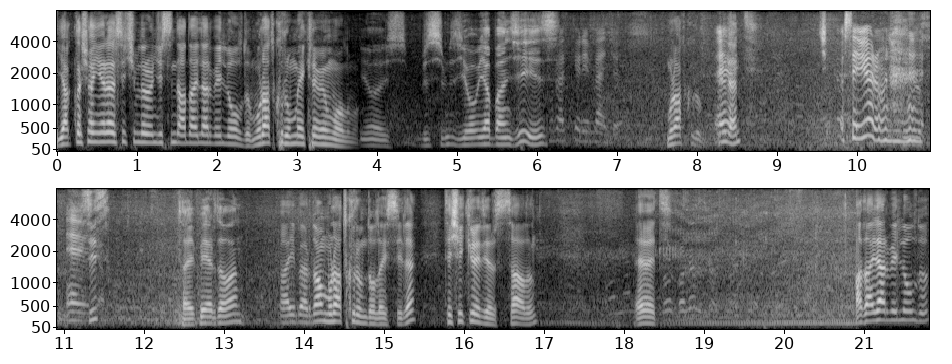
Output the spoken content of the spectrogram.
yaklaşan yerel seçimler öncesinde adaylar belli oldu. Murat Kurum mu, Ekrem İmamoğlu mu? Yo, biz şimdi yabancıyız. Murat göreyim bence. Murat Kurum. Evet. Neden? Seviyorum onu. evet. Siz? Tayyip Erdoğan. Tayyip Erdoğan, Murat Kurum dolayısıyla. Teşekkür ediyoruz. Sağ olun. Evet. Adaylar belli oldu.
